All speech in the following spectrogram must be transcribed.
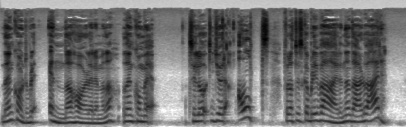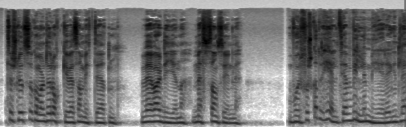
den kommer til å bli enda hardere med deg. Og den kommer til å gjøre alt for at du skal bli værende der du er. Til slutt så kommer den til å rokke ved samvittigheten. Ved verdiene. Mest sannsynlig. Hvorfor skal du hele tida ville mer, egentlig?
